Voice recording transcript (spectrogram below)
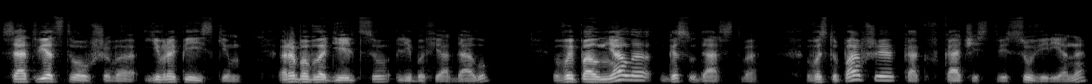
соответствовавшего европейским рабовладельцу либо феодалу, выполняло государство, выступавшее как в качестве суверена,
